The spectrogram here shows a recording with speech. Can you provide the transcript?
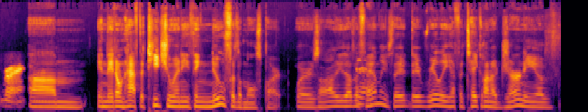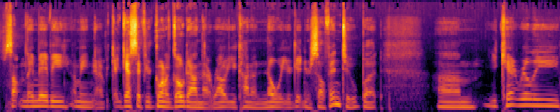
Right. Um, and they don't have to teach you anything new for the most part. Whereas a lot of these other yeah. families, they, they really have to take on a journey of something they maybe, I mean, I guess if you're going to go down that route, you kind of know what you're getting yourself into, but um, you can't really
